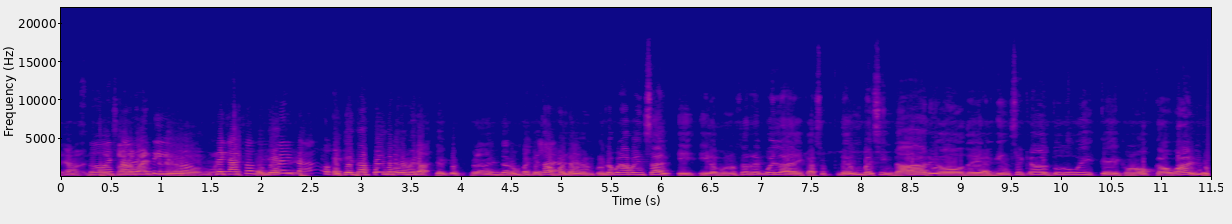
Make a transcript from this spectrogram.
casos no establecidos, de casos Es que, es que está fuerte porque, mira, yo, yo perdón que interrumpa, es que está Claro. fuerte porque uno se pone a pensar y, y lo que uno se recuerda de casos de un vecindario, de alguien cercano de tu que conozca o algo.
